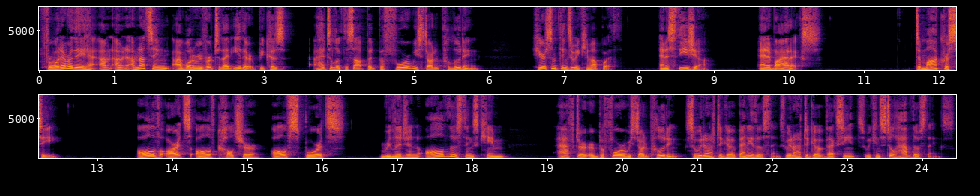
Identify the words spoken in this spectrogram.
for whatever they, ha- I'm, I'm not saying I want to revert to that either because I had to look this up. But before we started polluting, here's some things that we came up with anesthesia, antibiotics, democracy, all of arts, all of culture, all of sports, religion, all of those things came after or before we started polluting. So we don't have to give up any of those things. We don't have to give up vaccines. We can still have those things.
